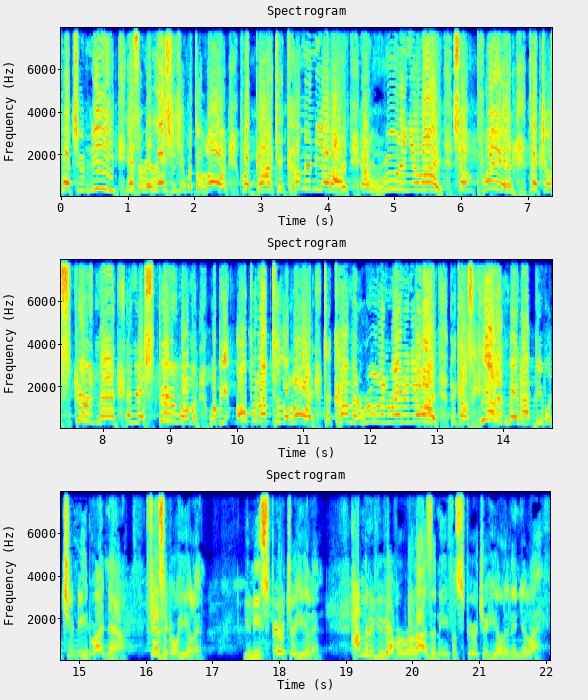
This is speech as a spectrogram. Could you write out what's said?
What you need is a relationship with the Lord where God can come into your life and rule in your life. So I'm praying that your spirit man and your spirit woman will be open up to the Lord to come and rule and reign in your life because healing may not be what you need right now. Physical healing. You need spiritual healing. How many of you have ever realized the need for spiritual healing in your life?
